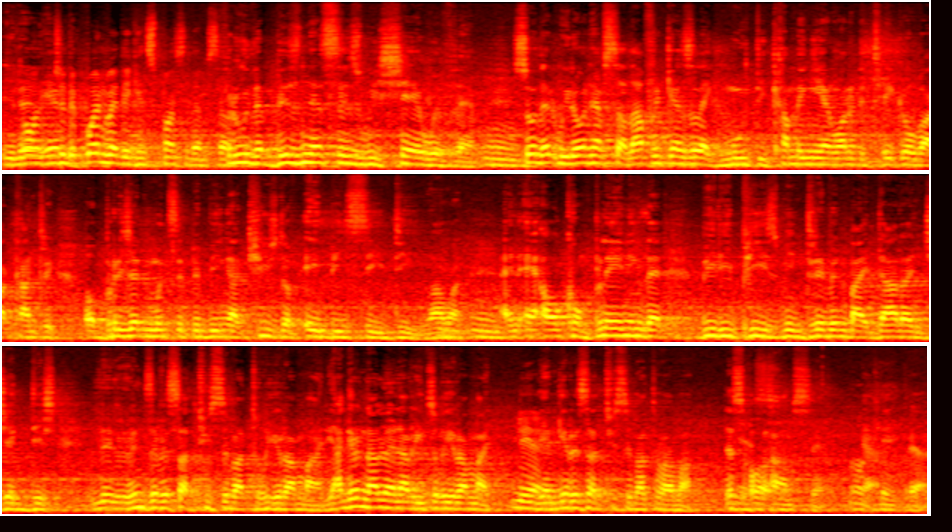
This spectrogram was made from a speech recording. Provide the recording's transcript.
you didn't to the point where they can sponsor themselves. through the businesses we share with them mm. so that we don't have South Africans like Muti coming here and wanting to take over our country or Bridgette Motsepe being accused of A, B, C, D wawa. Mm, mm. and, and or complaining that BDP is being driven by Dada and Jagdish Le- re ntse re sa thuse batho go ira madi a ke re nna le wena re itse go ira madi Yeah. Then ke re sa thuse batho ba bangwe. that's all I'm saying Yeah, Okay. yeah.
